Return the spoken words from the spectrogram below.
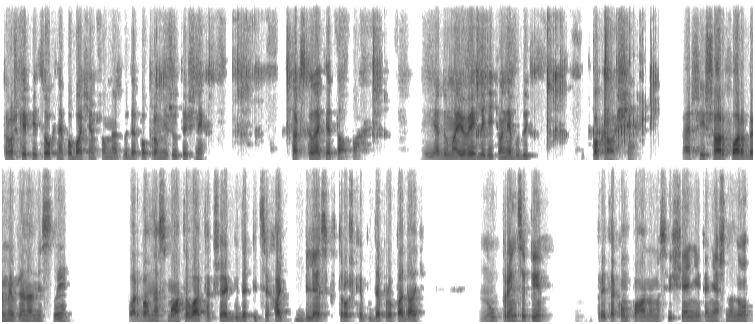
трошки підсохне, побачимо, що в нас буде по проміжуточних, так сказати, етапах. І я думаю, виглядіть вони будуть покраще. Перший шар фарби ми вже нанесли. Фарба в нас матова, так що як буде підсихати блеск, трошки буде пропадати. Ну, в принципі, при такому поганому освіщенні, звісно, ну,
